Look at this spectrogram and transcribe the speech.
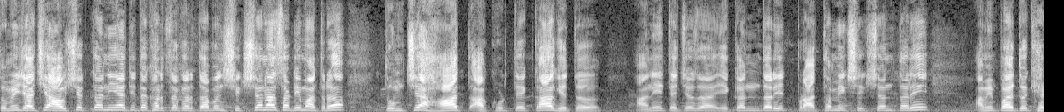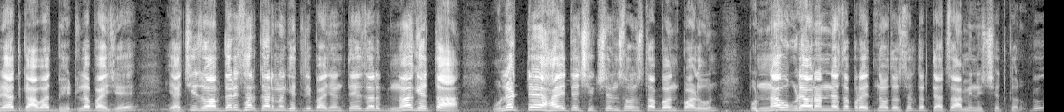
तुम्ही ज्याची आवश्यकता नाही आहे तिथं खर्च करता पण शिक्षणासाठी मात्र तुमचे हात आखुडते का घेतं? आणि त्याच्या एकंदरीत प्राथमिक शिक्षण तरी आम्ही पाहतो खेड्यात गावात भेटलं पाहिजे याची जबाबदारी सरकारनं घेतली पाहिजे आणि ते जर न घेता उलट ते आहे ते शिक्षण संस्था बंद पाडून पुन्हा उघड्यावर आणण्याचा प्रयत्न होत असेल तर त्याचा आम्ही निश्चित करू.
